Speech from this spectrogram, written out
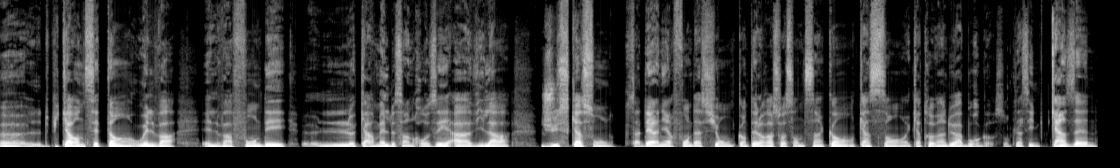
euh, depuis 47 ans où elle va, elle va fonder euh, le Carmel de San José à Avila jusqu'à sa dernière fondation quand elle aura 65 ans en 1582 à Burgos. Donc là, c'est une quinzaine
